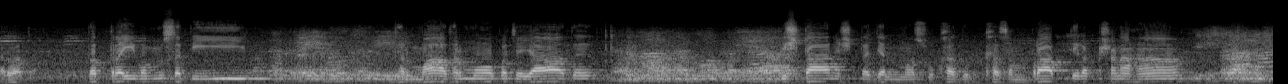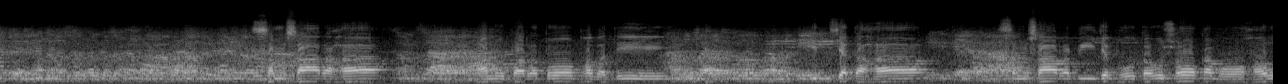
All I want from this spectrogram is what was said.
తర్వాత తత్రైవం సతీ. ధర్మాధర్మోపచయాత్. ఇష్టానిష్ట జన్మ సుఖ దుఃఖ సంప్రాప్తి లక్షణ. సంసార అనుపరతో భవతి ఇత్యత సంసారబీజభూతౌ శోకమోహౌ.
